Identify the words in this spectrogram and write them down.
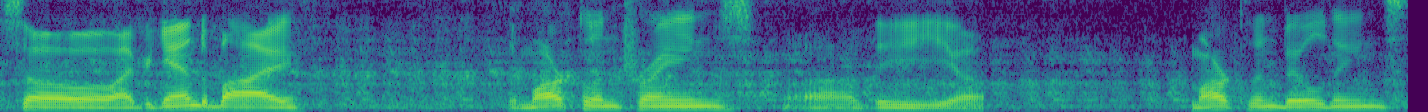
So I began to buy the Märklin trains, uh, the uh, Märklin buildings,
